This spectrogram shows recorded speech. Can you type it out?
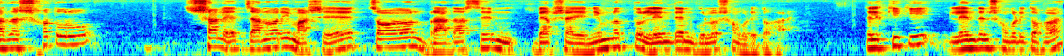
হাজার সতেরো সালে জানুয়ারি মাসে চয়ন ব্রাদার্সের ব্যবসায়ে নিম্নোক্ত লেনদেনগুলো সংগঠিত হয়। তাহলে কি কি লেনদেন সংগঠিত হয়?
